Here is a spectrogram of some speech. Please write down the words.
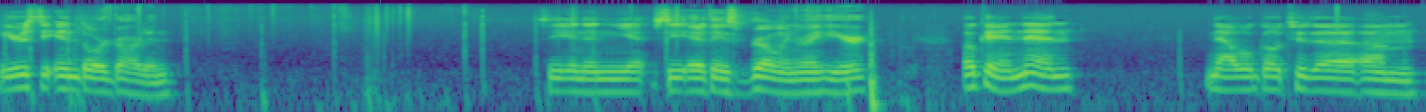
Here's the indoor garden. See, and then yeah, see everything's growing right here. Okay, and then now we'll go to the um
